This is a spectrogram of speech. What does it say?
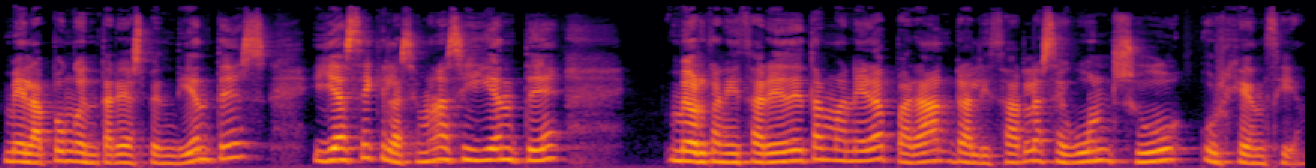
me la pongo en tareas pendientes y ya sé que la semana siguiente me organizaré de tal manera para realizarla según su urgencia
